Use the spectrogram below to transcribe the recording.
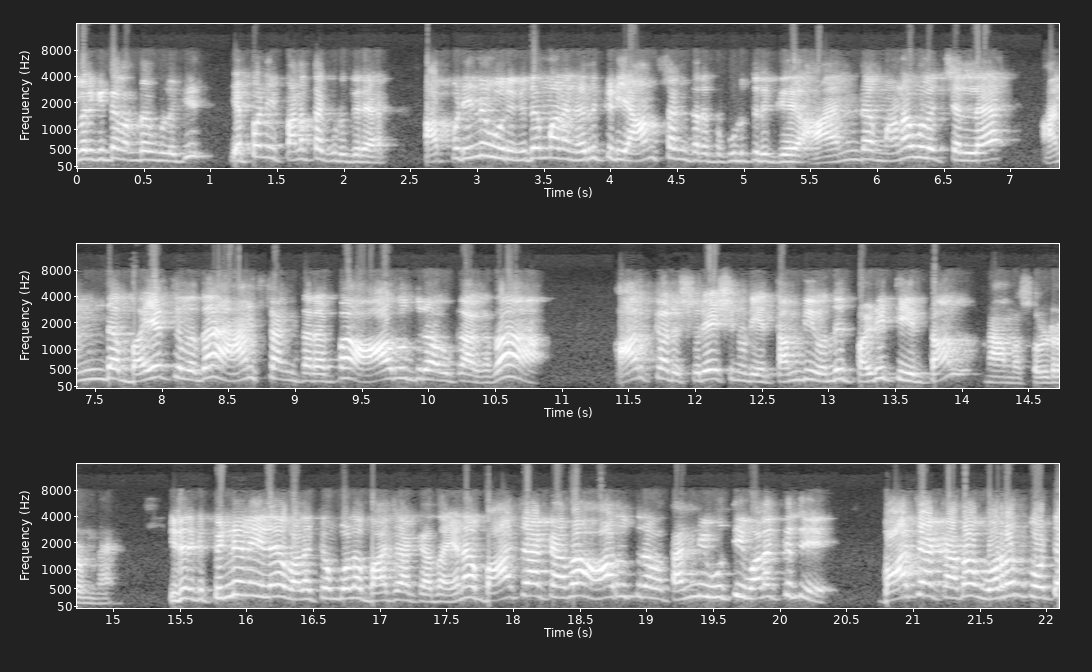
இவர்கிட்ட வந்தவங்களுக்கு எப்ப நீ பணத்தை கொடுக்குற? அப்படின்னு ஒரு விதமான நெருக்கடி ஆம்ஸ்டாங் தரப்பு கொடுத்துருக்கு. அந்த மன உளைச்சல்ல அந்த பயத்துல தான் ஆம்ஸ்டாங் தரப்ப ஆருத்ராவுக்காக தான் ஆற்காடு சுரேஷனுடைய தம்பி வந்து பழி தீர்த்தான் நாம சொல்றோம்னு. இதற்கு பின்னணியில வழக்கம் போல பாஜக தான். ஏன்னா பாஜக தான் ஆருத்ராவை தண்ணி ஊத்தி வளர்க்குது. பாஜக தான் உரம் போட்டு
